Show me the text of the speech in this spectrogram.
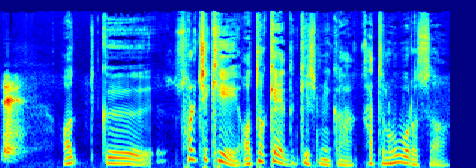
네. 어, 그 솔직히 어떻게 느끼십니까? 같은 후보로서.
